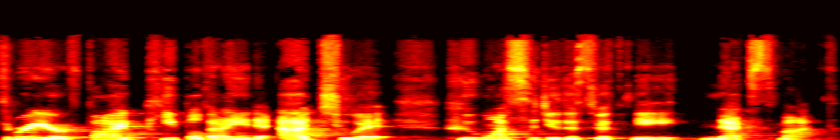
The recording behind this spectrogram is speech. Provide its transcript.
three or five people that I need to add to it. Who wants to do this with me next month?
